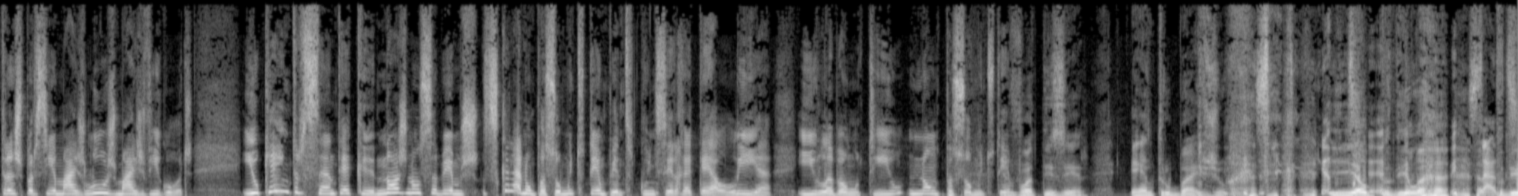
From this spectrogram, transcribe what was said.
transparecia mais luz, mais vigor. E o que é interessante é que nós não sabemos, se calhar não passou muito tempo entre conhecer Raquel, Lia e o Labão, o tio, não passou muito tempo. Vou-te dizer, entre o beijo e ele pedi-la pedi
